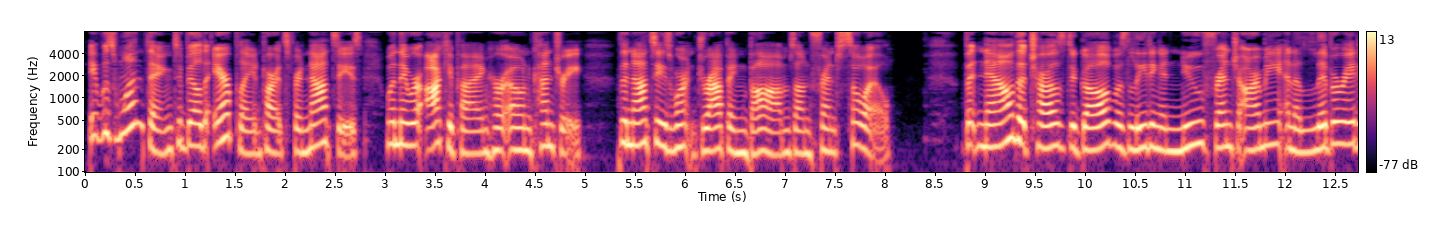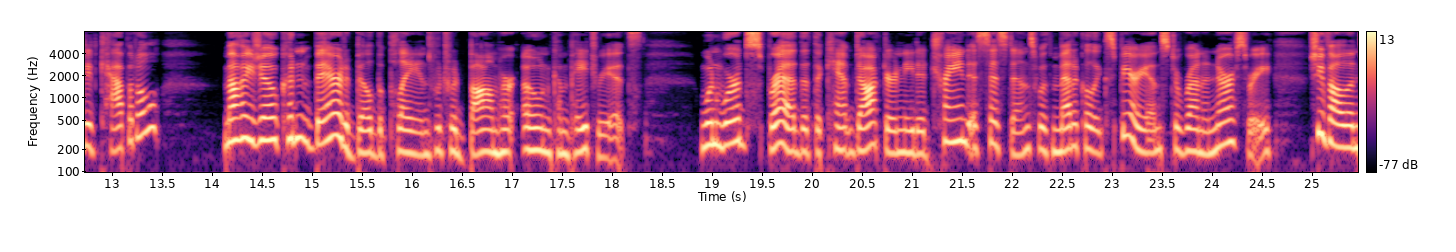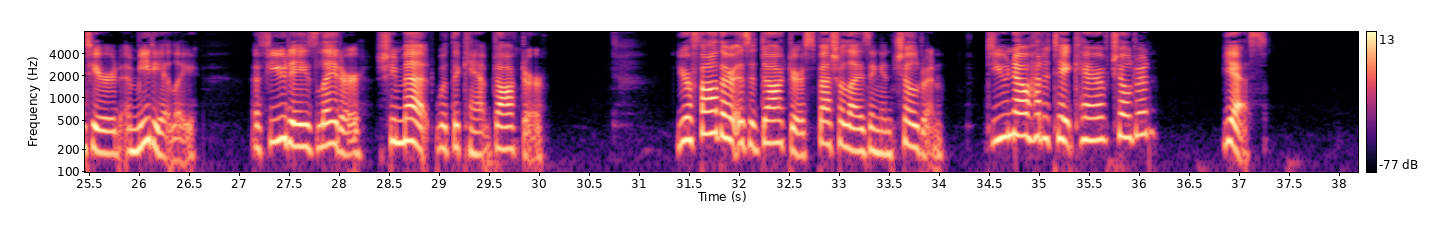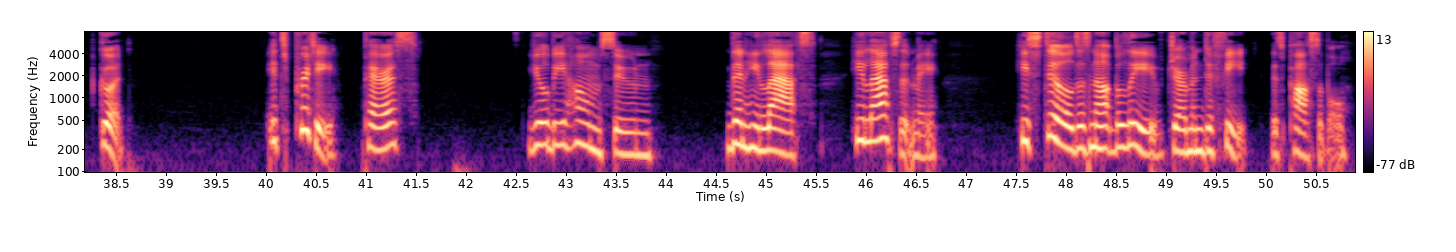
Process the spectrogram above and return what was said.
It was one thing to build airplane parts for Nazis when they were occupying her own country. The Nazis weren't dropping bombs on French soil. But now that Charles de Gaulle was leading a new French army and a liberated capital, Marie-Jo couldn't bear to build the planes which would bomb her own compatriots. When word spread that the camp doctor needed trained assistants with medical experience to run a nursery, she volunteered immediately. A few days later, she met with the camp doctor. Your father is a doctor specializing in children. Do you know how to take care of children? Yes. Good. It's pretty, Paris. You'll be home soon. Then he laughs. He laughs at me. He still does not believe German defeat is possible.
